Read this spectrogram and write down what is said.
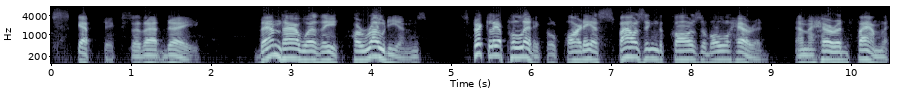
skeptics of that day. Then there were the Herodians, strictly a political party espousing the cause of old Herod and the Herod family,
